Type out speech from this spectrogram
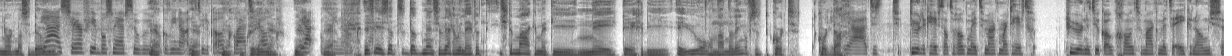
Noord-Macedonië. Ja, Servië, Bosnië-Herzegovina ja. natuurlijk ook, Kroatië ook. Ja, Oekraïne ook. Is, is dat, dat mensen weg willen, heeft dat iets te maken met die nee tegen die EU-onderhandeling? Of is het kort, kort dag? Ja, het is, tuurlijk heeft dat er ook mee te maken, maar het heeft puur natuurlijk ook gewoon te maken met de economische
